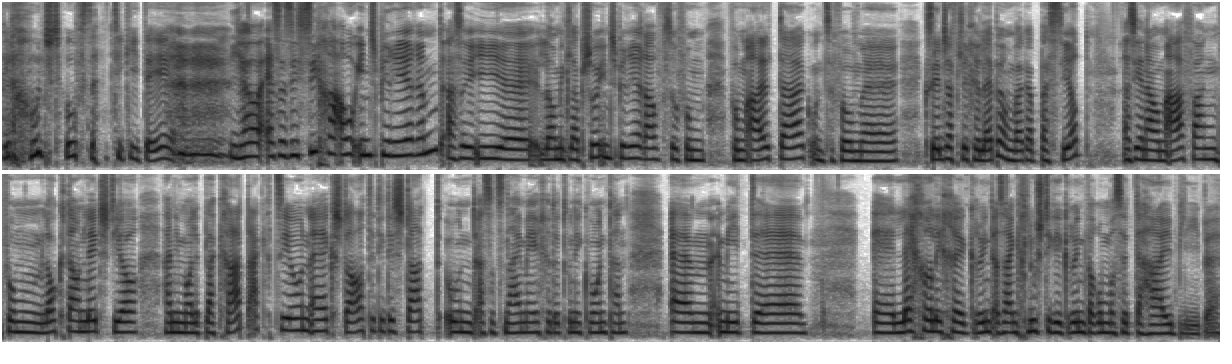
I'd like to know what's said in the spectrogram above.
Wie kommst du auf solche Ideen? Ja, also es ist sicher auch inspirierend. Also ich äh, lasse mich glaube schon inspirieren auch so vom, vom Alltag und so vom äh, gesellschaftlichen Leben und was gerade passiert. Also ich am Anfang vom Lockdown letztes Jahr habe ich mal eine Plakataktion äh, gestartet in der Stadt und also in Nijmegen, dort wo ich gewohnt habe, ähm, mit äh, äh, lächerlichen Gründen, also eigentlich lustige Gründe, warum man daheim bleiben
